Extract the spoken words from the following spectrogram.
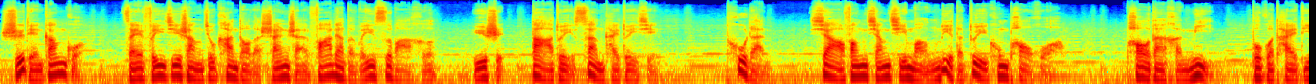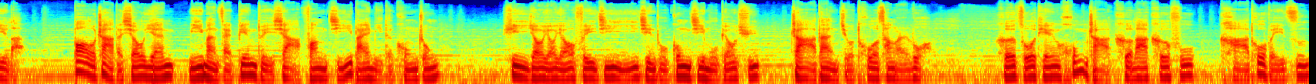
十点刚过，在飞机上就看到了闪闪发亮的维斯瓦河，于是大队散开队形。突然，下方响起猛烈的对空炮火，炮弹很密，不过太低了。爆炸的硝烟弥漫在编队下方几百米的空中，T 幺幺幺飞机一进入攻击目标区，炸弹就脱舱而落。和昨天轰炸克拉科夫、卡托维兹、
